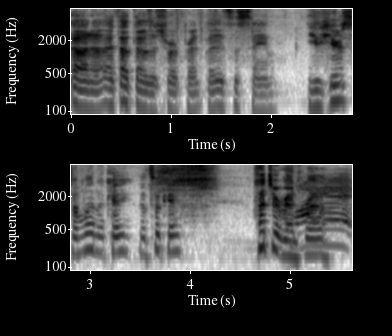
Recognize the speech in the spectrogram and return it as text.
Oh no, I thought that was a short print, but it's the same. You hear someone? Okay, that's okay. Hunter Renfroe, Quiet.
